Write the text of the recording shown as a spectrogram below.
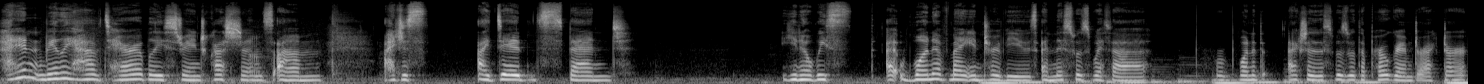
I didn't really have terribly strange questions. Um, I just, I did spend, you know, we, at one of my interviews, and this was with a, one of the, actually this was with a program director.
